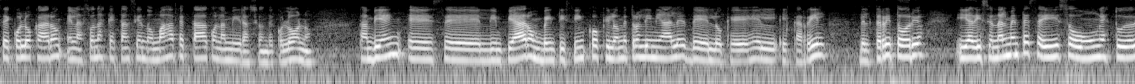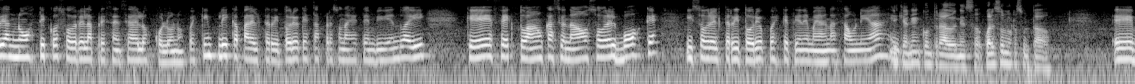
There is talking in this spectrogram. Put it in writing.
se colocaron en las zonas que están siendo más afectadas con la migración de colonos. También eh, se limpiaron 25 kilómetros lineales de lo que es el, carril del territorio y adicionalmente se hizo un estudio diagnóstico sobre la presencia de los colonos, pues qué implica para el territorio que estas personas estén viviendo ahí, qué efecto han ocasionado sobre el bosque y sobre el territorio pues que tiene Mayana Unidad. ¿Y qué han encontrado en eso? ¿Cuáles son los resultados? Eh,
